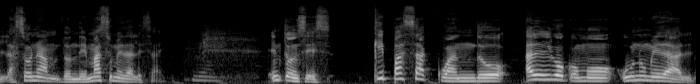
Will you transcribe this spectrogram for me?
la zona donde más humedales hay. Bien. Entonces, ¿qué pasa cuando algo como un humedal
